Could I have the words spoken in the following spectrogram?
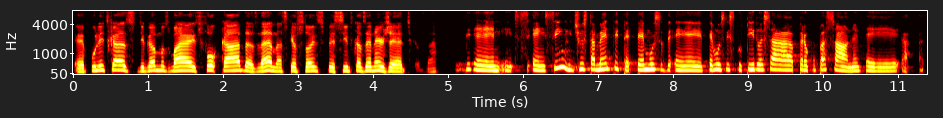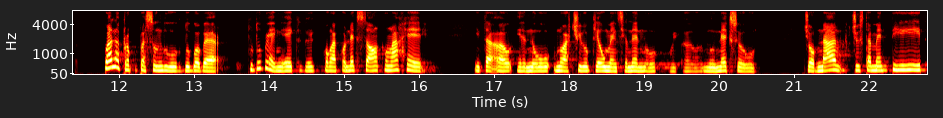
é, políticas, digamos, mais focadas né, nas questões específicas energéticas. Né? É, é, sim, justamente temos, é, temos discutido essa preocupação. Né? É, qual a preocupação do, do governo? Tudo bem, é com a conexão com a rede. Então, no, no artigo que eu mencionei no, no Nexo Jornal, justamente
